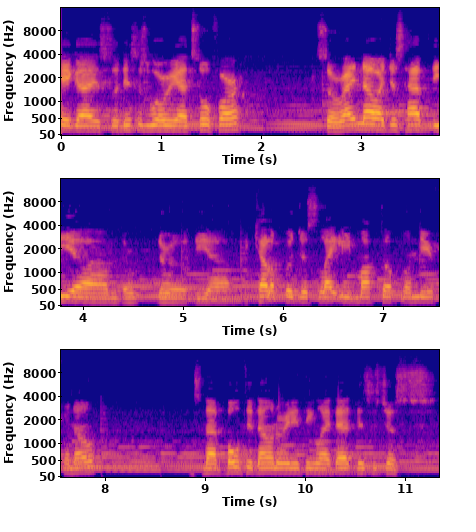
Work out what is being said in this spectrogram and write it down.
Okay guys, so this is where we're at so far. So right now I just have the um, the, the, the, uh, the, caliper just slightly mocked up on there for now. It's not bolted down or anything like that. This is just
